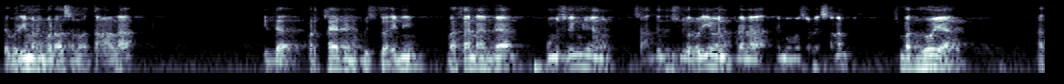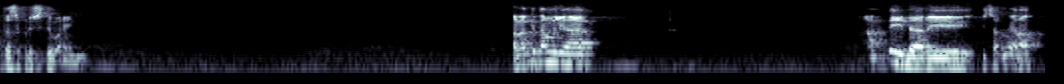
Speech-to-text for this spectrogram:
beriman kepada Allah Subhanahu taala tidak percaya dengan peristiwa ini bahkan ada muslim yang saat itu sudah beriman kepada Nabi Muhammad SAW sempat goyah atas peristiwa ini. Kalau kita melihat arti dari Isra Mi'raj,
